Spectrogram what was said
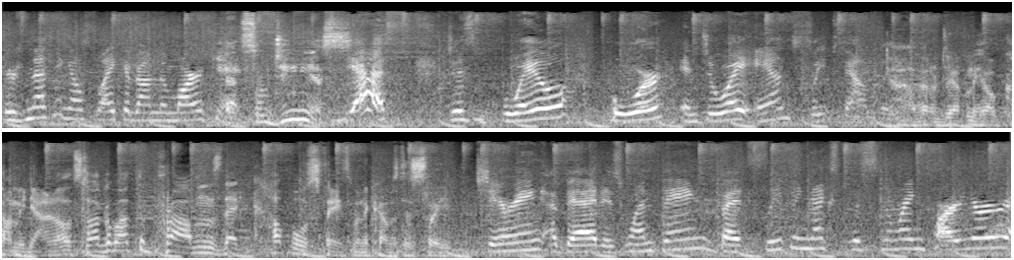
There's nothing else like it on the market. That's so genius. Yes. Just boil, pour, enjoy, and sleep soundly. Oh, that'll definitely help calm you down. Now let's talk about the problems that couples face when it comes to sleep. Sharing a bed is one thing, but sleeping next to a snoring partner,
